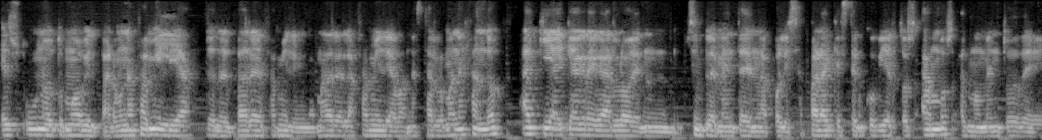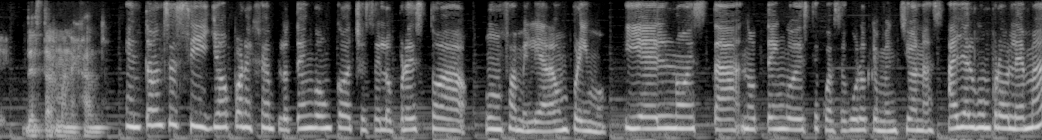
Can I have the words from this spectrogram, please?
es un automóvil para una familia, donde el padre de familia y la madre de la familia van a estarlo manejando, aquí hay que agregarlo en, simplemente en la póliza para que estén cubiertos ambos al momento de, de estar manejando. Entonces, si yo, por ejemplo, tengo un coche, se lo presto a familiar, a un primo, y él no está, no tengo este coaseguro que mencionas, ¿hay algún problema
